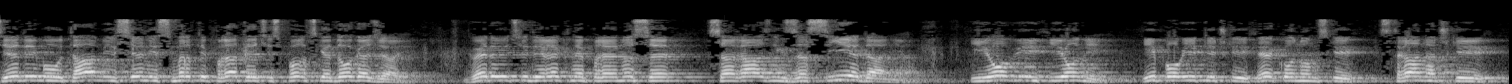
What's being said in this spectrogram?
sjedimo u tami sjeni smrti, prateći sportske događaje, gledajući direktne prenose sa raznih zasjedanja, i ovih i onih, i političkih, ekonomskih, stranačkih,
